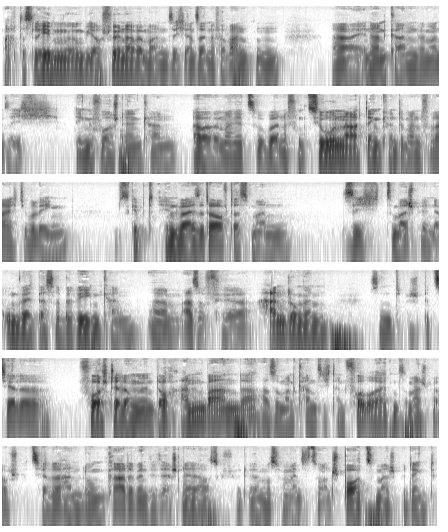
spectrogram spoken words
macht das Leben irgendwie auch schöner, wenn man sich an seine Verwandten äh, erinnern kann, wenn man sich Dinge vorstellen kann. Aber wenn man jetzt über eine Funktion nachdenkt, könnte man vielleicht überlegen, es gibt Hinweise darauf, dass man sich zum Beispiel in der Umwelt besser bewegen kann. Ähm, also für Handlungen sind spezielle Vorstellungen doch anbahnender. Also man kann sich dann vorbereiten zum Beispiel auf spezielle Handlungen, gerade wenn sie sehr schnell ausgeführt werden muss, wenn man jetzt so an Sport zum Beispiel denkt.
